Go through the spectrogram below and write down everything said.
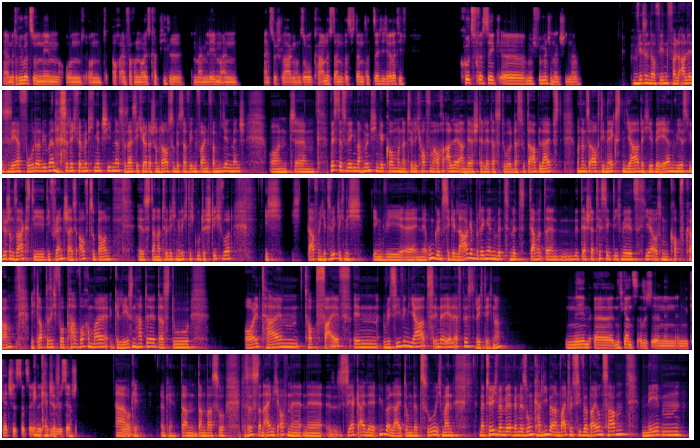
äh, mit rüberzunehmen und, und auch einfach ein neues Kapitel in meinem Leben ein, einzuschlagen. Und so kam es dann, dass ich dann tatsächlich relativ kurzfristig äh, mich für München entschieden habe wir sind auf jeden Fall alle sehr froh darüber, dass du dich für München entschieden hast. Das heißt, ich höre da schon raus, du bist auf jeden Fall ein Familienmensch und ähm, bist deswegen nach München gekommen und natürlich hoffen auch alle an der Stelle, dass du, dass du da bleibst und uns auch die nächsten Jahre hier beehren wirst. Wie du schon sagst, die, die Franchise aufzubauen, ist da natürlich ein richtig gutes Stichwort. Ich, ich darf mich jetzt wirklich nicht irgendwie äh, in eine ungünstige Lage bringen mit, mit, der, mit der Statistik, die ich mir jetzt hier aus dem Kopf kam. Ich glaube, dass ich vor ein paar Wochen mal gelesen hatte, dass du All-Time Top 5 in Receiving Yards in der ELF bist. Richtig, ne? Nee, äh, nicht ganz. Also ich, in, in Catches tatsächlich. In Catches. In Reception. Ah, okay. Okay, dann, dann war es so. Das ist dann eigentlich auch eine, eine sehr geile Überleitung dazu. Ich meine, natürlich, wenn wir, wenn wir so ein Kaliber an Wide Receiver bei uns haben, neben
